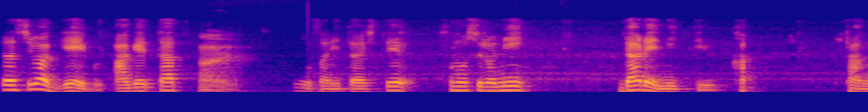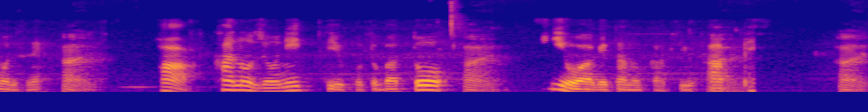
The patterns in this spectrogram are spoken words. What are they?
私は gave あげたはい。動作に対して、その後ろに誰にっていうか単語ですね。はい。her 彼女にっていう言葉とはい。何をあげたのかっていう、はい a pen っはい。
